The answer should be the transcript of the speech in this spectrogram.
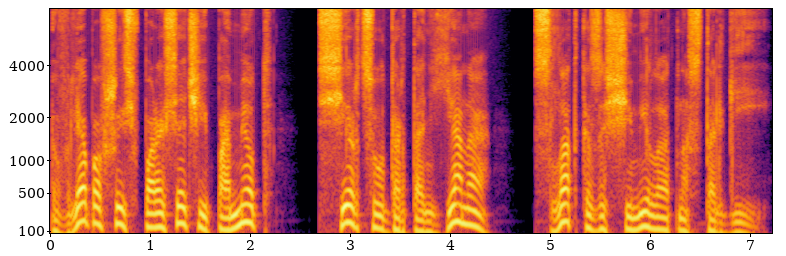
Вляпавшись в поросячий помет, сердце у Д'Артаньяна сладко защемило от ностальгии.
